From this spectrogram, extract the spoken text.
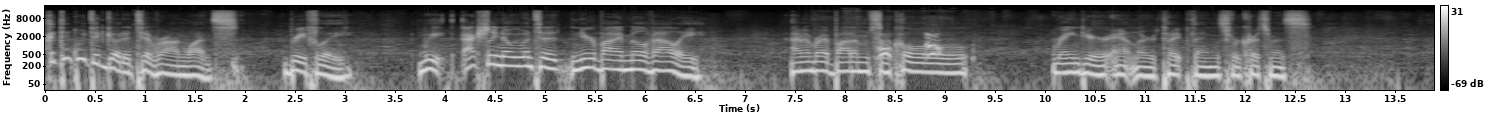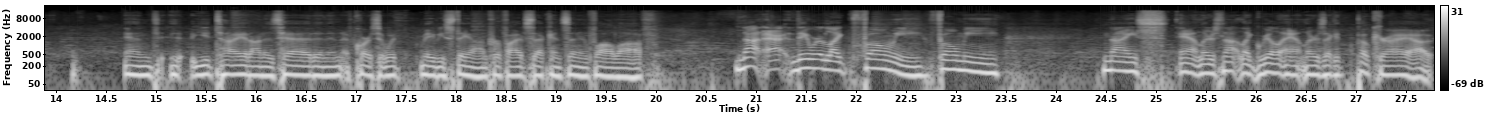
I think we did go to Tiburon once, briefly. We actually no, we went to nearby Mill Valley. I remember I bought him some cool reindeer antler type things for Christmas. And you tie it on his head, and then of course it would maybe stay on for five seconds and then fall off. Not they were like foamy, foamy, nice antlers, not like real antlers that could poke your eye out.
